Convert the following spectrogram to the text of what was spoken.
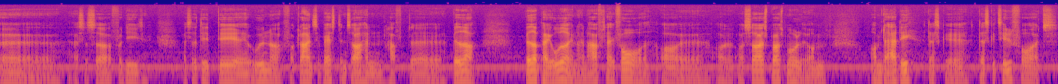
Øh, altså så fordi altså det, det uden at forklare en Sebastian, så har han haft øh, bedre, bedre perioder, end han har haft her i foråret. Og, øh, og, og så er spørgsmålet om, om der er det, der skal, der skal til for, at,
